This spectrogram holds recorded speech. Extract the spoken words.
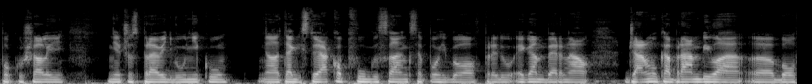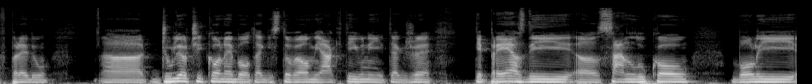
pokúšali niečo spraviť v úniku takisto Jakob Fuglsang sa pohyboval vpredu, Egan Bernal, Gianluca Brambila bol vpredu, Giulio Ciccone bol takisto veľmi aktívny, takže tie prejazdy San Lukov boli,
